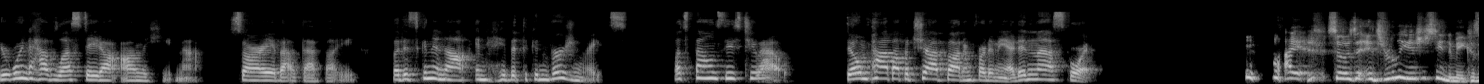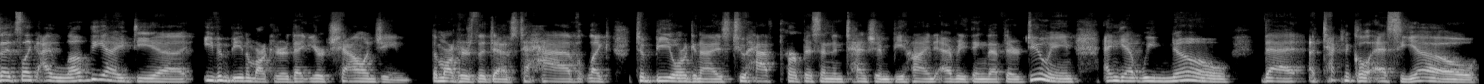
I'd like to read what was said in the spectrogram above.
You're going to have less data on the heat map. Sorry about that, buddy, but it's going to not inhibit the conversion rates. Let's balance these two out. Don't pop up a chatbot in front of me. I didn't ask for it. I so it's, it's really interesting to me because it's like I love the idea, even being a marketer, that you're challenging the marketers, the devs to have like to be organized, to have purpose and intention behind everything that they're doing. And yet we know that a technical SEO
